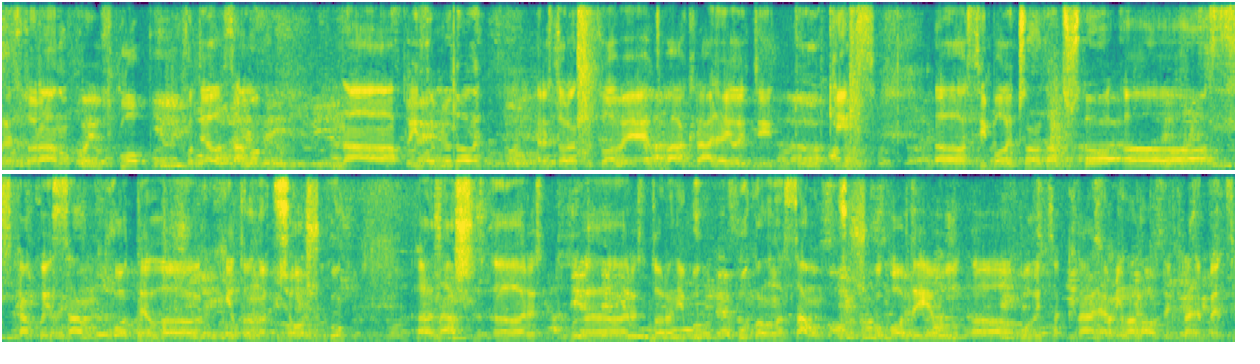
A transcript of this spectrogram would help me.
restoranu koji je u sklopu hotela samog, na prizemlju dole. Restoran se zove Dva kralja ili ti Two Kings. Uh, simbolično zato što uh, kako je sam hotel Hilton na ćošku, naš rest, uh, restoran je buk, bukvalno na samom ćošku. Ovde je u, uh, ulica Kralja Milana, ovde je Kralja Peci.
